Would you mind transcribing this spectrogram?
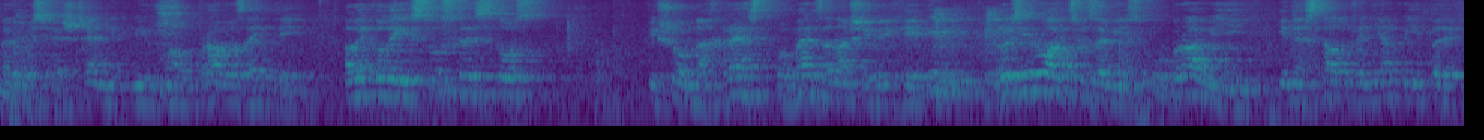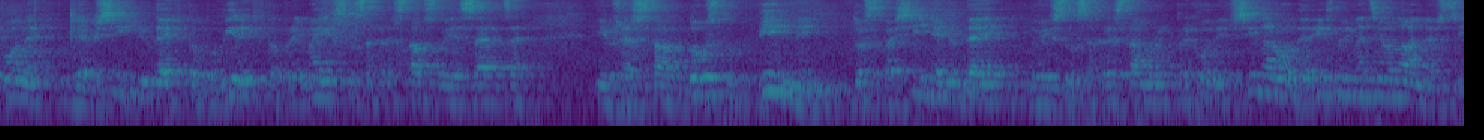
первосвященник, міг мав право зайти. Але коли Ісус Христос пішов на хрест, помер за наші гріхи, розірвав цю завісу, убрав її і не стало вже ніякої перепони для всіх людей, хто повірить, хто прийме Ісуса Христа в своє серце, і вже став доступ вільний до спасіння людей, до Ісуса Христа можуть приходити всі народи різної національності.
